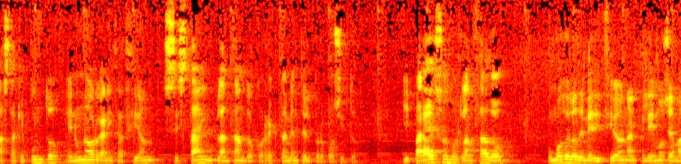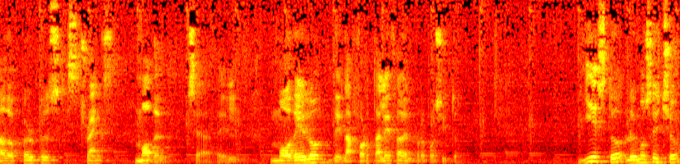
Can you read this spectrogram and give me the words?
hasta qué punto en una organización se está implantando correctamente el propósito. Y para eso hemos lanzado un modelo de medición al que le hemos llamado Purpose Strength Model, o sea, el modelo de la fortaleza del propósito. Y esto lo hemos hecho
